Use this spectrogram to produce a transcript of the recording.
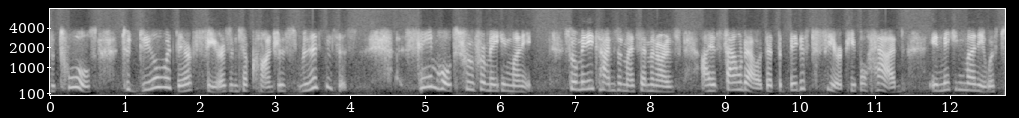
the tools to deal with their fears and subconscious resistances. Same holds true for making money. So many times in my seminars, I have found out that the biggest fear people had in making money was to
